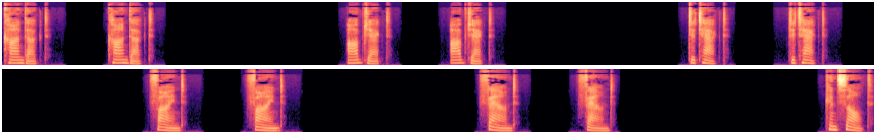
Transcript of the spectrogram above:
Conduct, conduct. Object, object. Detect, detect. Find, find. Found, found. Consult,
